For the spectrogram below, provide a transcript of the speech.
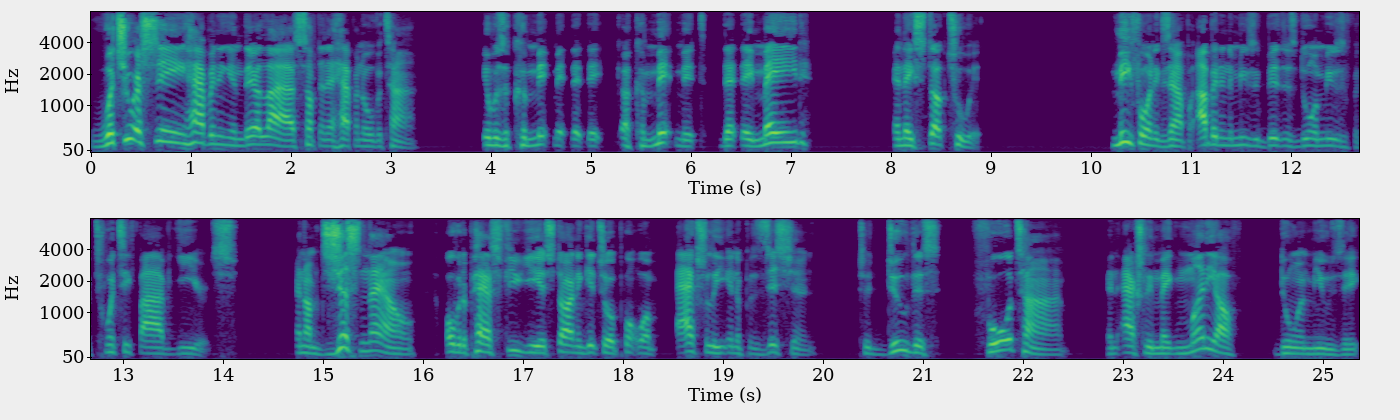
what you are seeing happening in their lives, something that happened over time. It was a commitment that they a commitment that they made and they stuck to it. Me, for an example, I've been in the music business doing music for 25 years. And I'm just now over the past few years starting to get to a point where I'm actually in a position to do this full time and actually make money off doing music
